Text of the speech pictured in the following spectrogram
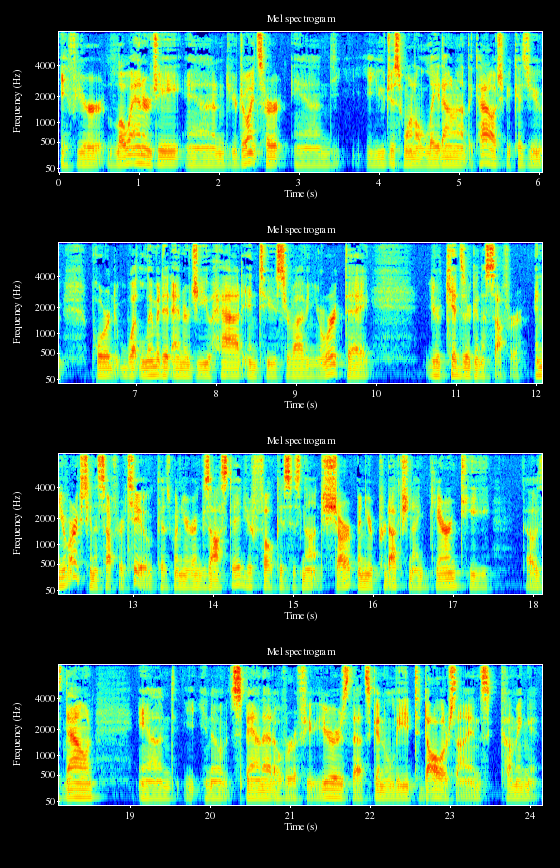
If you're low energy and your joints hurt and you just want to lay down on the couch because you poured what limited energy you had into surviving your workday, your kids are going to suffer. And your work's going to suffer too, because when you're exhausted, your focus is not sharp and your production, I guarantee, goes down and you know span that over a few years that's going to lead to dollar signs coming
